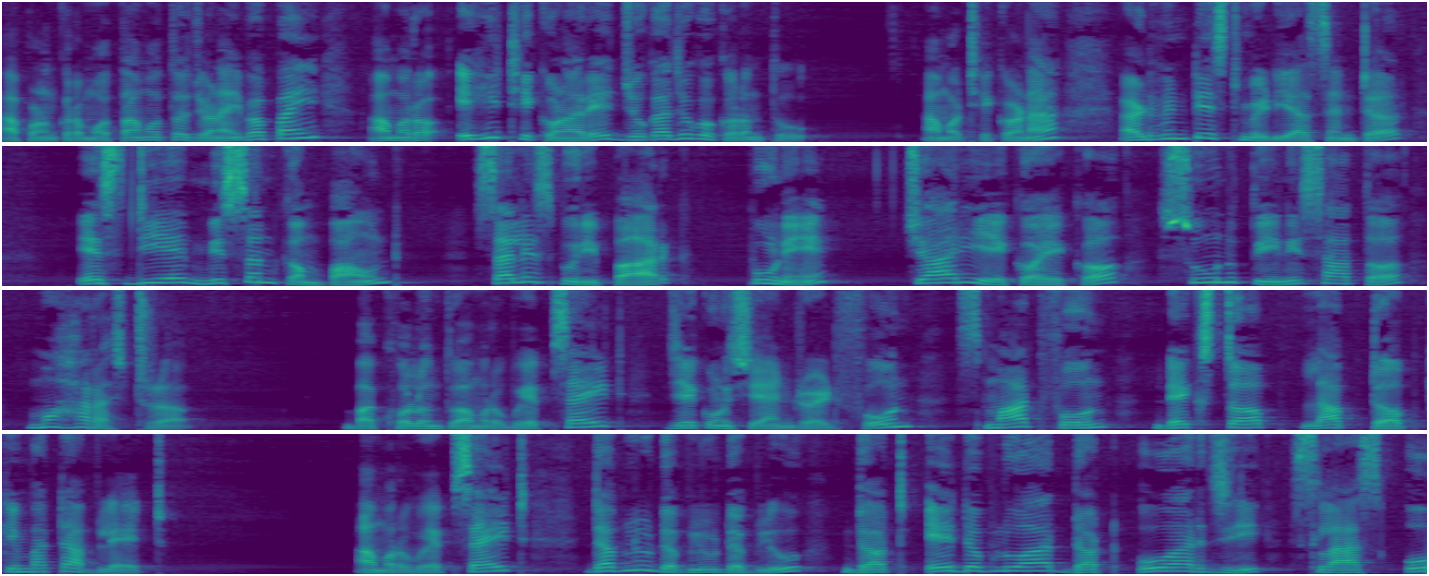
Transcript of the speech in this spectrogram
ଆପଣଙ୍କର ମତାମତ ଜଣାଇବା ପାଇଁ ଆମର ଏହି ଠିକଣାରେ ଯୋଗାଯୋଗ କରନ୍ତୁ। ଆମ ଠିକଣା Adventist media centre S D A mission compound Salisbury park Pune ଚାରି ଏକ ଏକ ଶୂନ ତିନି ସାତ ମହାରାଷ୍ଟ୍ର। ବା ଖୋଲନ୍ତୁ ଆମର ୱେବସାଇଟ୍ ଯେକୌଣସି Android phone smartphone desktop laptop କିମ୍ବା ଟ୍ୟାବ୍ଲେଟ୍ ଆମର website W W W dot A W R dot O R G slash O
